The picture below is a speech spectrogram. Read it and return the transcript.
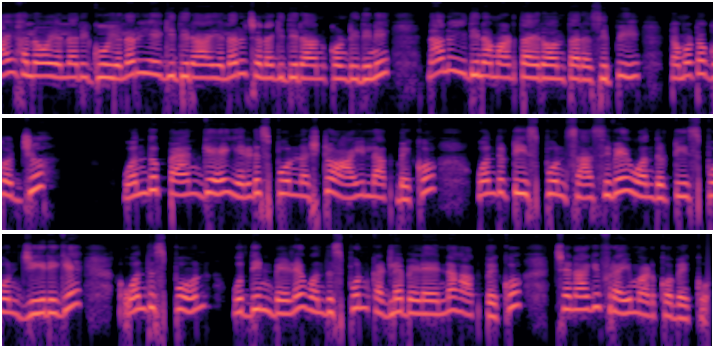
ಹಾಯ್, ಹಲೋ ಎಲ್ಲರಿಗೂ. ಎಲ್ಲರೂ ಹೇಗಿದ್ದೀರಾ? ಎಲ್ಲರೂ ಚೆನ್ನಾಗಿದ್ದೀರಾ ಅಂದ್ಕೊಂಡಿದ್ದೀನಿ ನಾನು ಈ ದಿನ ಮಾಡ್ತಾ ಇರೋ ಅಂಥ ರೆಸಿಪಿ ಟೊಮೊಟೊ ಗೊಜ್ಜು, ಒಂದು ಪ್ಯಾನ್ಗೆ ಎರಡು ಸ್ಪೂನ್ನಷ್ಟು ಆಯಿಲ್ ಹಾಕಬೇಕು, ಒಂದು ಟೀ ಸ್ಪೂನ್ ಸಾಸಿವೆ, ಒಂದು ಟೀ ಸ್ಪೂನ್ ಜೀರಿಗೆ, ಒಂದು ಸ್ಪೂನ್ ಉದ್ದಿನಬೇಳೆ, ಒಂದು ಸ್ಪೂನ್ ಕಡಲೆಬೇಳೆಯನ್ನು ಹಾಕಬೇಕು. ಚೆನ್ನಾಗಿ ಫ್ರೈ ಮಾಡ್ಕೋಬೇಕು.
